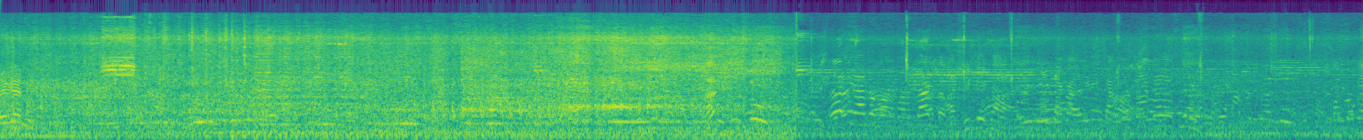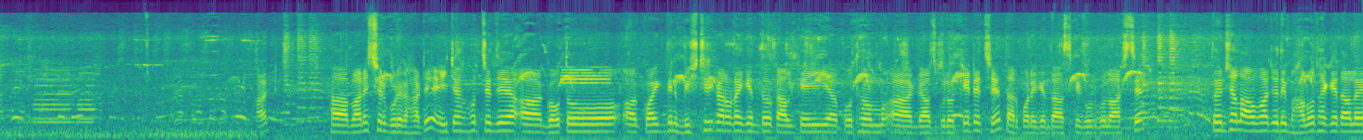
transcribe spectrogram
দেখেন। বানেশ্বর গুড়ের হাটে। এইটা হচ্ছে যে গত কয়েকদিন বৃষ্টির কারণে কিন্তু কালকেই প্রথম গাছগুলো কেটেছে। তারপরে কিন্তু আজকে গুড়গুলো আসছে। তো ইনশাল্লাহ আবহাওয়া যদি ভালো থাকে তাহলে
